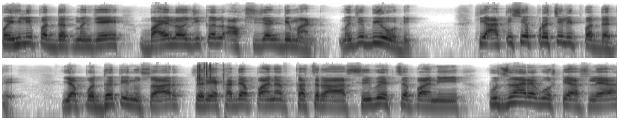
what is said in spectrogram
पहिली पद्धत म्हणजे बायोलॉजिकल ऑक्सिजन डिमांड म्हणजे बी ओ डी ही अतिशय प्रचलित पद्धत आहे. या पद्धतीनुसार जर एखाद्या पाण्यात कचरा सिवेजचं पाणी कुजणाऱ्या गोष्टी असल्या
